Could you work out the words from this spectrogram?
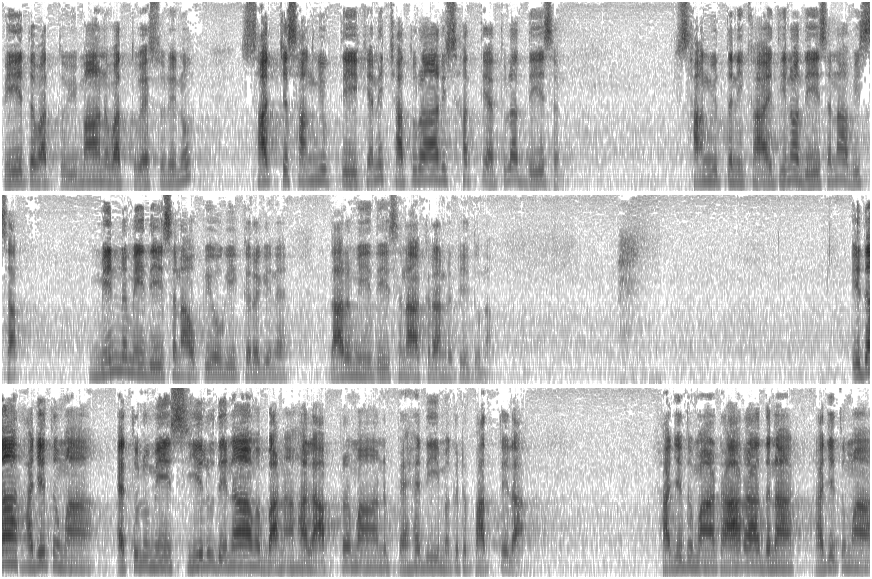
පේතවත්තු විමානවත්තු ඇසුරෙනුත් සත්‍ය සංයුක්තය කියන්නේ චතුරාරි සත්‍ය ඇතුළත් දේශන. සංයුත්ත නිකායේ තියෙනවා දේශනා 20ක්. මෙන්න මේ දේශනා උපයෝගී කරගෙන ධර්මයේ දේශනා කරන්නට යෙදුණා. එදා රජතුමා ඇතුළු මේ සියලු දෙනාම බණහල අප්‍රමාණ පැහැදීමකට පත් වෙලා රජතුමාට ආරාධනා රජතුමා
